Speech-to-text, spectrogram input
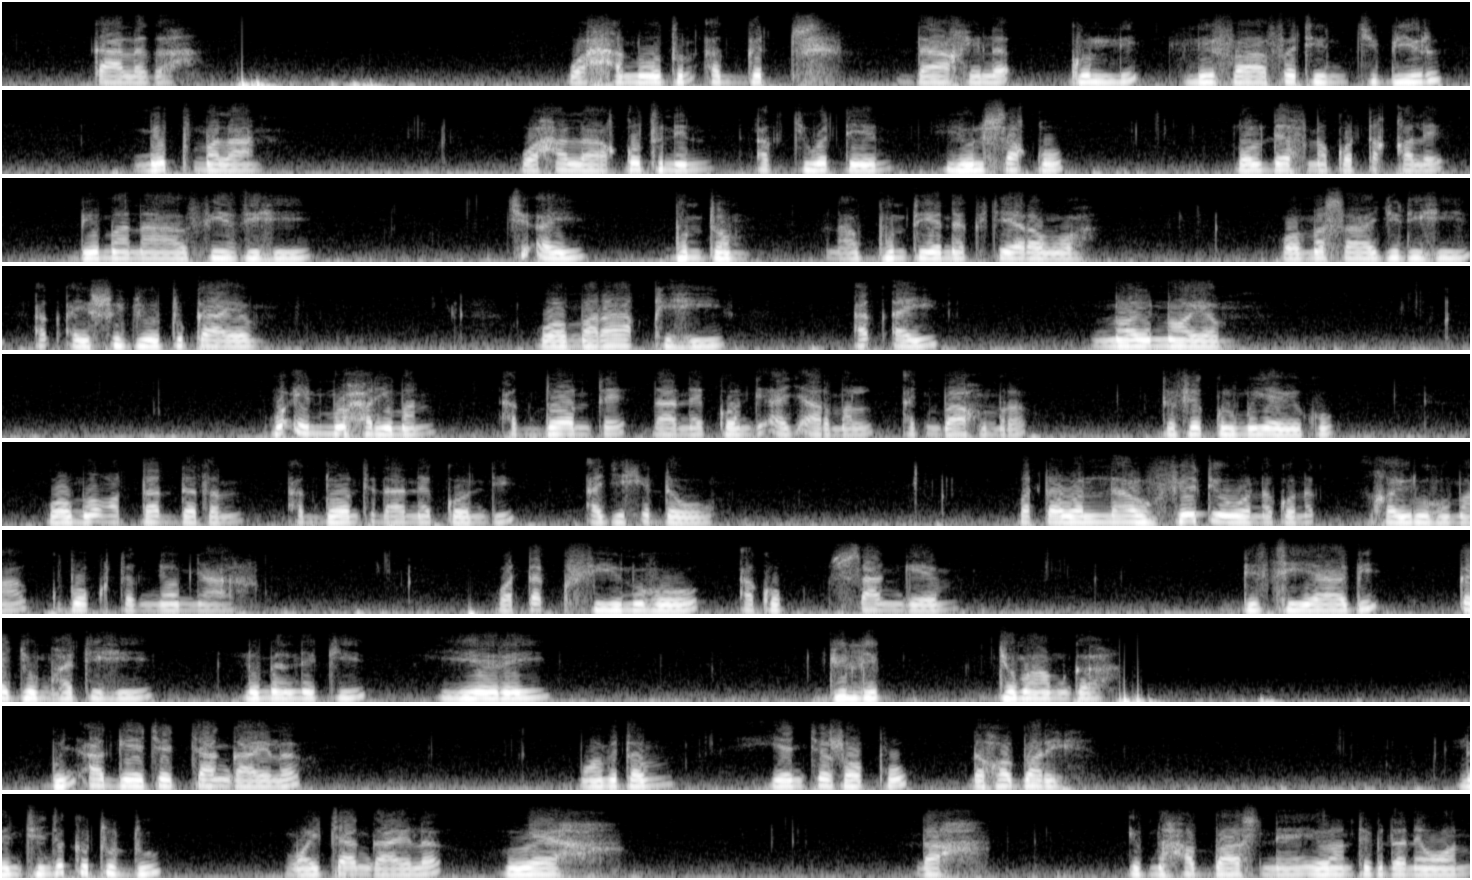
kaala ga. wa xanootun ak gët daaxila kulli lifaafatin ci biir mépp malaan. waxalaa xutunin ak ci wëtteen yul saqu. loolu def na ko taqale bi manaa fisihi ci ay buntam maanaam bunt yi nekk ci yaram wa. wa masaajidihi ak ay sujootukaayam wa maraqihi ak ay nooy nooyam. Wa in muhriman ak doonte daa nekkoon di aj armal aj mbaaxum ra te fekkul mu yewiku wa mu'taddatan ak doonte daa nekkoon di aji xiddawu. Wa tawallaahu féetewoo na ko nag xayruhuma ku bokkut ak ñoom ñaar. Wa takfiinuhoo akuk sàngeem bi siyaabi kajum hatihi lu mel ne ki yérey jullit jumaam ga. Buñ àggee ca càngaay la moom itam yen ca sopp dafa bari lañ ci a tudd mooy càngaay la weex ndax ibnu Abbas ne yonante bi dane woon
